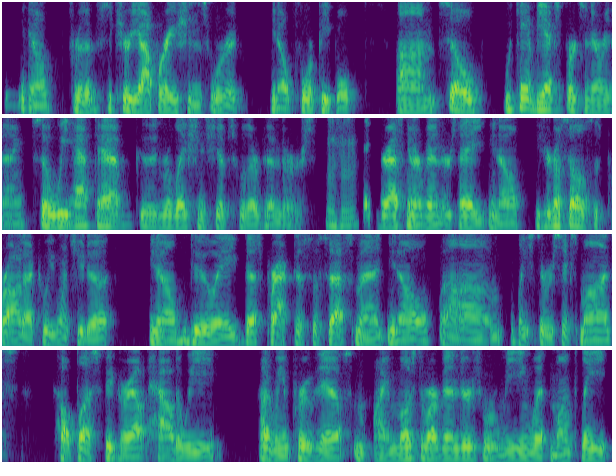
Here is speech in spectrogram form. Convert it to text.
you know for the security operations, we're at you know four people. Um, so we can't be experts in everything. So we have to have good relationships with our vendors. Mm-hmm. We're asking our vendors, hey, you know, if you're going to sell us this product, we want you to you know do a best practice assessment. You know, um, at least every six months, help us figure out how do we how do we improve this? I, most of our vendors we're meeting with monthly.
